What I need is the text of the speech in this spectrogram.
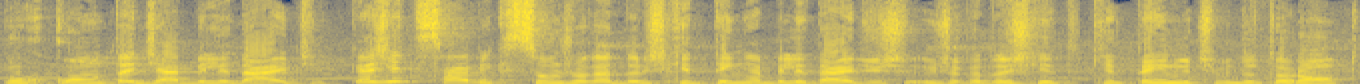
por conta de habilidade. Porque a gente sabe que são jogadores que têm habilidade, os jogadores que, que tem no time do Toronto,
